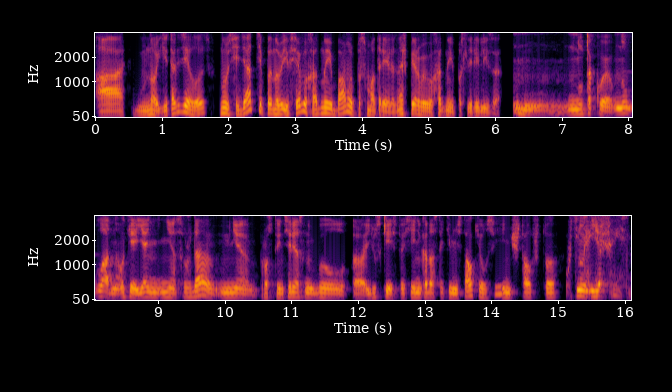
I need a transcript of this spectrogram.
А многие так делают. Ну, сидят, типа, ну, и все выходные бамы посмотрели. Знаешь, первые выходные после релиза. Ну, такое. Ну, ладно, окей, я не осуждаю. Мне просто интересный был э, use case. То есть я никогда с таким не сталкивался. Я не считал, что... У тебя я- жизнь,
